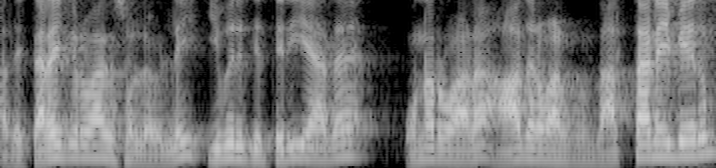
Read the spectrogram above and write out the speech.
அதை தரைக்குறவாக சொல்லவில்லை. இவருக்கு தெரியாத உணர்வாளர் ஆதரவாளர் இருந்த அத்தனை பேரும்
